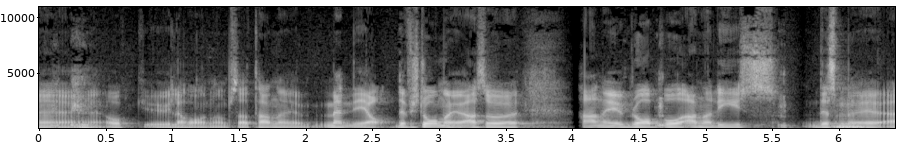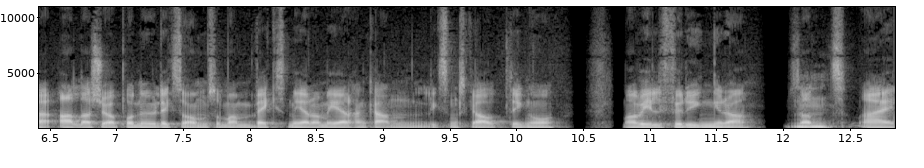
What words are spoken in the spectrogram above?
Eh, och ville ha honom. Så att han är, men ja, det förstår man ju. Alltså, han är ju bra på analys. Det som Mm. eh, alla kör på nu liksom. Så man växt mer och mer. Han kan liksom scouting och man vill föryngra. Så att nej,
